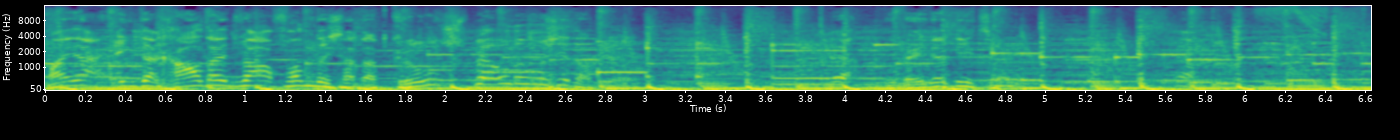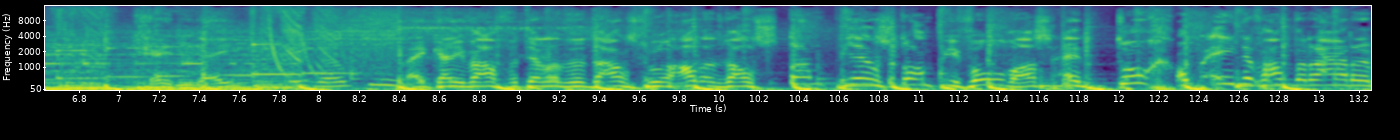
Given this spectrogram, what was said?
Maar ja, ik dacht altijd wel van... Is dat dat krulspel? Hoe zit dat? Ja, ik weet het niet. hè. Geen idee. Maar ik kan je wel vertellen dat de dansvloer altijd wel stampje en stampje vol was. En toch, op een of andere rare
